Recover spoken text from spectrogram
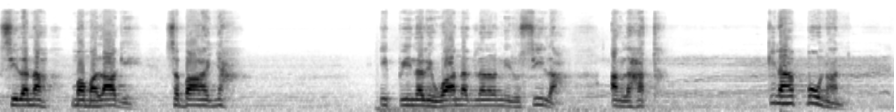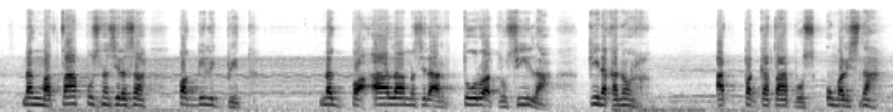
sila na mamalagi sa bahay niya. Ipinaliwanag na lang ni Lucila ang lahat. Kinahaponan, nang matapos na sila sa pagdiligpit, nagpaalam na sila Arturo at Lucila kina Kanor at pagkatapos umalis na.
